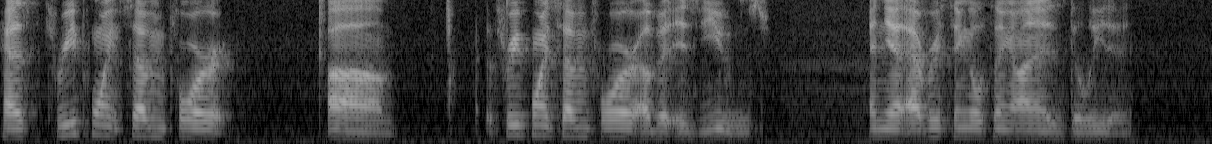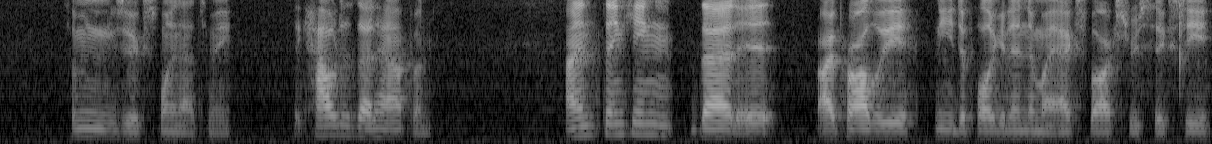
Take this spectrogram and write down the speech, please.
has 3.74, um, 3.74 of it is used, and yet every single thing on it is deleted. Someone needs to explain that to me. Like, how does that happen? I'm thinking that it, I probably need to plug it into my Xbox 360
